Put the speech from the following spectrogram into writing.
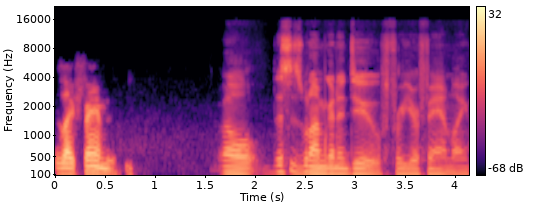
It's like family. Well, this is what I'm going to do for your family.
